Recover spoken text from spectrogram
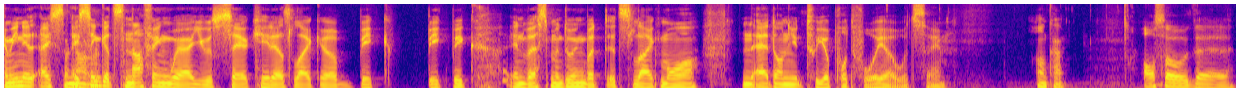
I mean, I, I not think it's nothing where you say, okay, there's like a big, big, big investment doing, but it's like more an add-on to your portfolio, I would say. okay. Also, the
